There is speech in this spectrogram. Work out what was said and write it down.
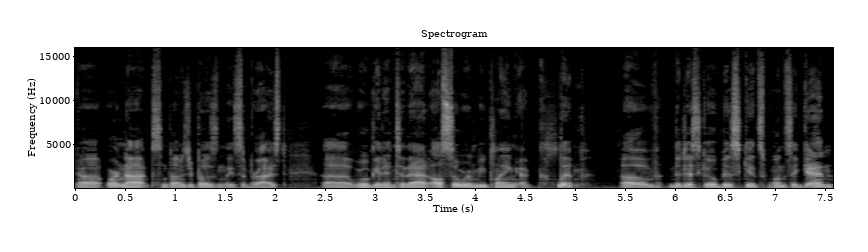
Uh, or not. Sometimes you're pleasantly surprised. Uh, we'll get into that. Also, we're going to be playing a clip of the Disco Biscuits once again.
